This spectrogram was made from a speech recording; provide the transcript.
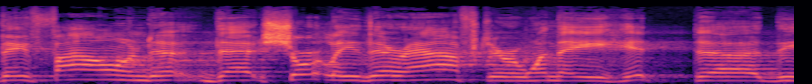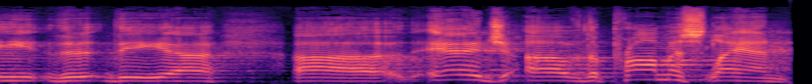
they found that shortly thereafter, when they hit uh, the, the, the uh, uh, edge of the promised land,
